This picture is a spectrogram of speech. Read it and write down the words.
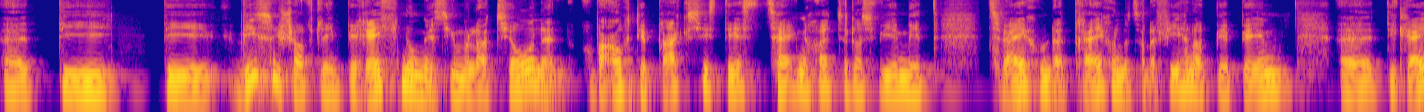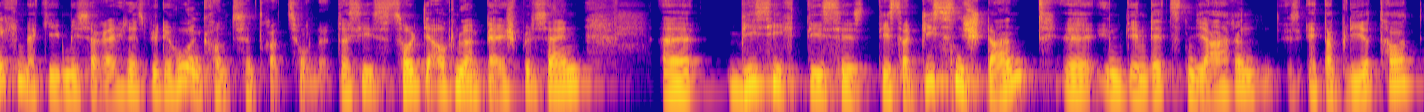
Äh, die, die wissenschaftlichen Berechnungen, Simulationen, aber auch die Praxistests zeigen heute, dass wir mit 200, 300 oder 400 ppm die gleichen Ergebnisse erreichen als wir die hohen Konzentrationen. Das ist, sollte auch nur ein Beispiel sein, wie sich dieses, dieser Wissensstand äh, in den letzten Jahren etabliert hat.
